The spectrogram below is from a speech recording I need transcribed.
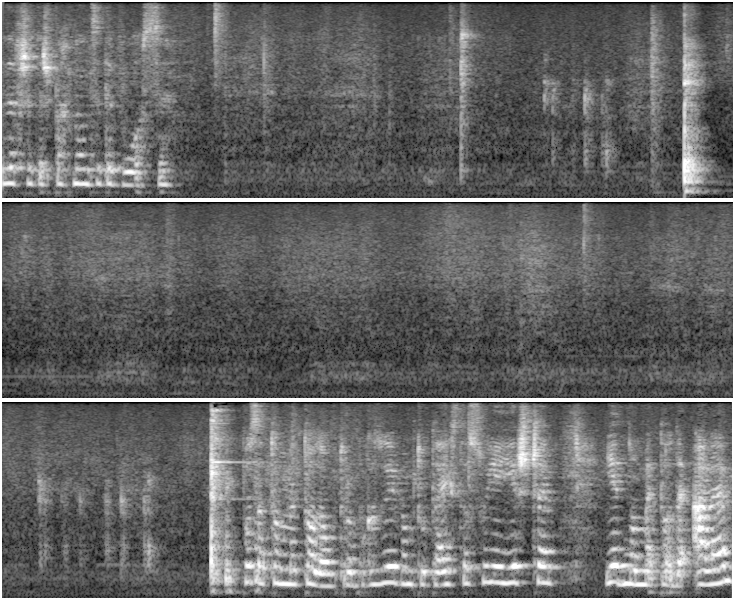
zawsze też pachnące te włosy. Poza tą metodą, którą pokazuję Wam tutaj, stosuję jeszcze jedną metodę, ale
